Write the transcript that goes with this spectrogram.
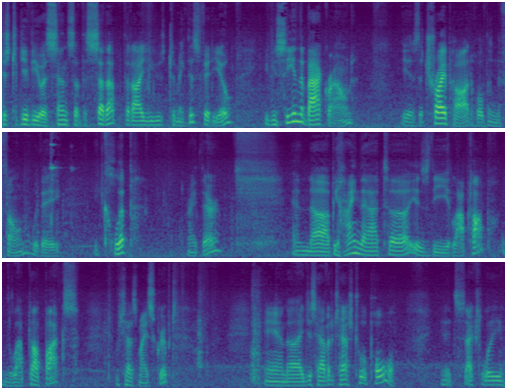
Just to give you a sense of the setup that I used to make this video, you can see in the background is the tripod holding the phone with a, a clip right there. And uh, behind that uh, is the laptop in the laptop box, which has my script. And I just have it attached to a pole. It's actually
